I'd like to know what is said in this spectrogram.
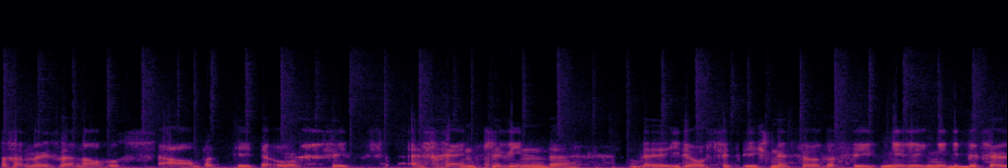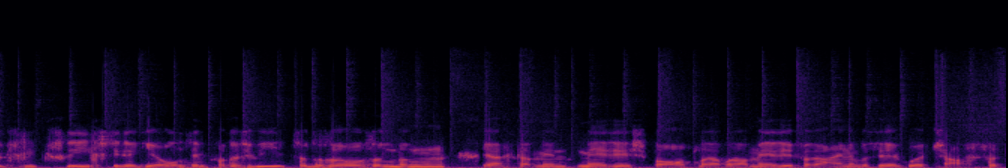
Da können wir uns auch Nachwuchsarbeit in der Ostschweiz ein Kränzchen winden. In der Ostschweiz ist es nicht so, dass wir irgendwie die bevölkerungsreichste Region sind von der Schweiz oder so, sondern ja, ich glaube, wir haben mehrere Sportler, aber auch mehrere Vereine, die sehr gut arbeiten.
